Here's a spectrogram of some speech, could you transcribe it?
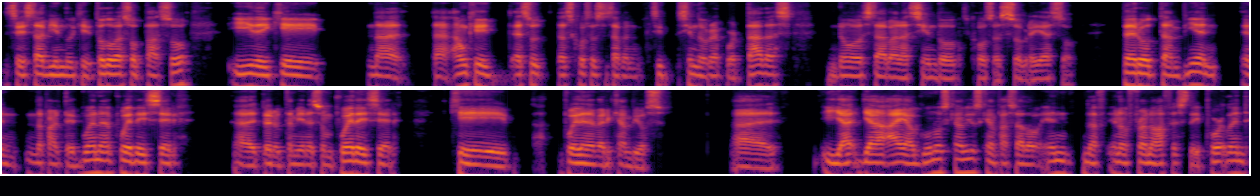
se está viendo que todo eso pasó y de que aunque eso, las cosas estaban siendo reportadas, no estaban haciendo cosas sobre eso. Pero también en la parte buena puede ser, ah, pero también eso puede ser que ah, pueden haber cambios. Ah, y ya, ya hay algunos cambios que han pasado en, en el front office de Portland,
